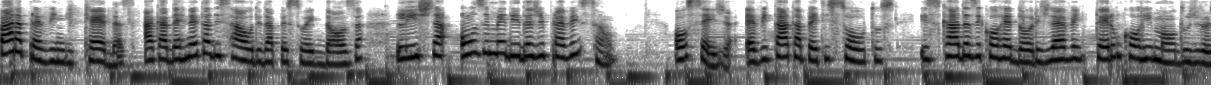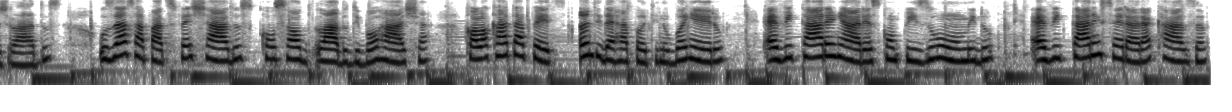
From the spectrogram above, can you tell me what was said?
Para prevenir quedas, a caderneta de saúde da pessoa idosa lista 11 medidas de prevenção. Ou seja, evitar tapetes soltos, escadas e corredores devem ter um corrimão dos dois lados, usar sapatos fechados com solado de borracha, colocar tapetes antiderrapante no banheiro, evitar em áreas com piso úmido, evitar encerar a casa,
